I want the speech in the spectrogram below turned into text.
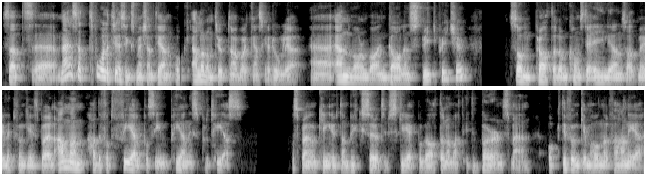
Så att, eh, nej, så att två eller tre stycken som jag känt igen och alla de tre har varit ganska roliga. Eh, en var de var en galen street preacher som pratade om konstiga aliens och allt möjligt. Funkar ganska bra. En annan hade fått fel på sin penisprotes och sprang omkring utan byxor och typ skrek på gatan om att it burns man. Och det funkar med honom för han är,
